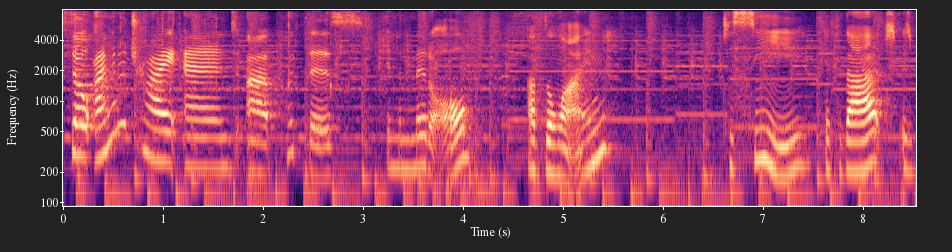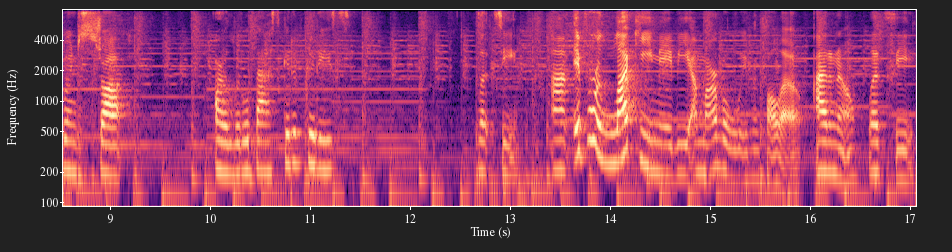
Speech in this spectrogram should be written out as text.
So I'm gonna try and uh, put this in the middle of the line to see if that is going to stop our little basket of goodies. Let's see. Um, if we're lucky, maybe a marble will even fall out. I don't know. Let's see.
